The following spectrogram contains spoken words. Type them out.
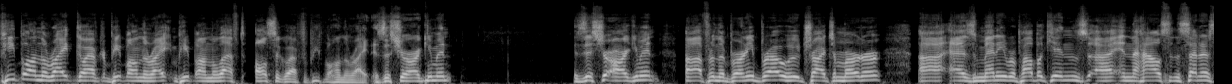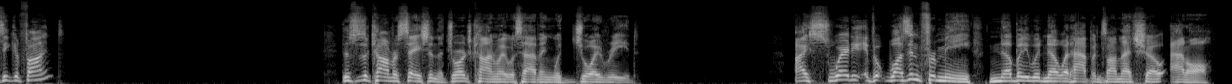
people on the right go after people on the right, and people on the left also go after people on the right. Is this your argument? Is this your argument uh, from the Bernie bro who tried to murder uh, as many Republicans uh, in the House and the Senate as he could find? This is a conversation that George Conway was having with Joy Reid. I swear to you, if it wasn't for me, nobody would know what happens on that show at all.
